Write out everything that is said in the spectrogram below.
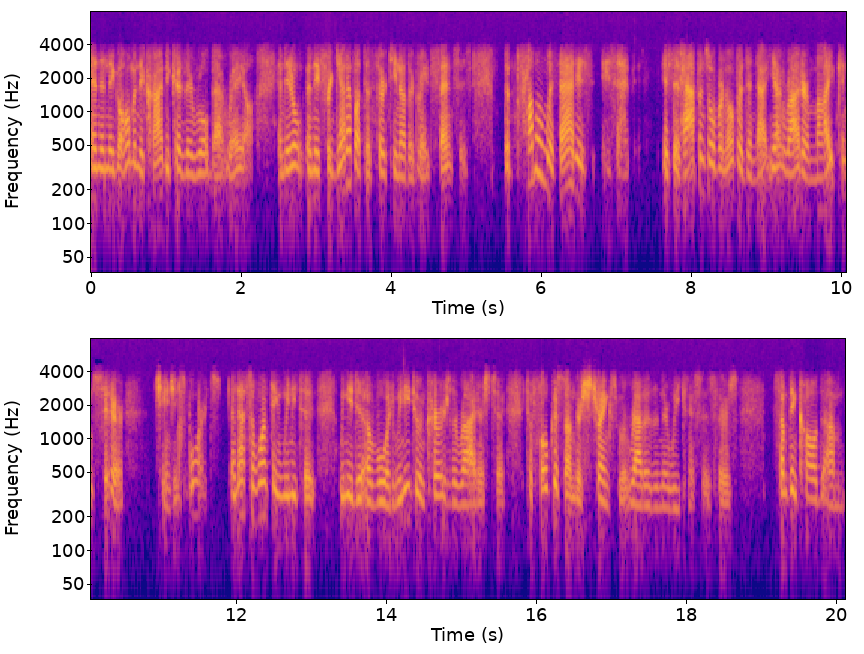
and then they go home and they cry because they rolled that rail. And they don't and they forget about the 13 other great fences. The problem with that is is that if it happens over and over then that young rider might consider changing sports. And that's the one thing we need to we need to avoid. We need to encourage the riders to to focus on their strengths rather than their weaknesses. There's something called um,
